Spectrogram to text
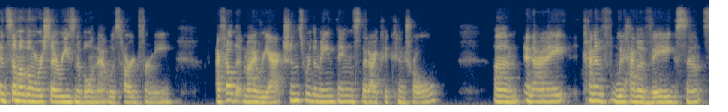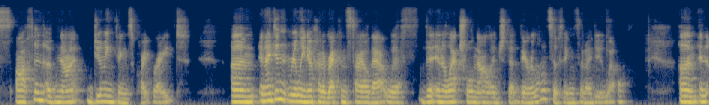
And some of them were so reasonable, and that was hard for me. I felt that my reactions were the main things that I could control. Um, and I kind of would have a vague sense often of not doing things quite right. Um, and I didn't really know how to reconcile that with the intellectual knowledge that there are lots of things that I do well. Um, and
